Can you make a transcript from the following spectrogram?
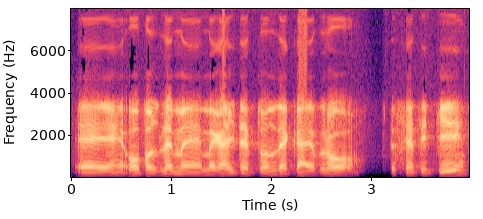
ε, όπως λέμε μεγαλύτερη των 10 ευρώ θετική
